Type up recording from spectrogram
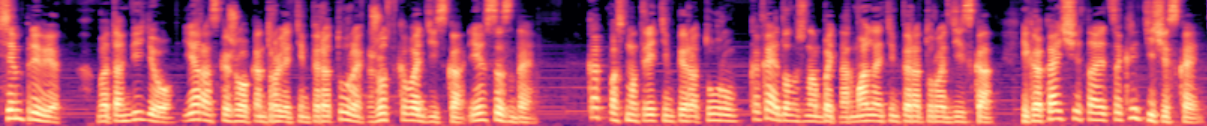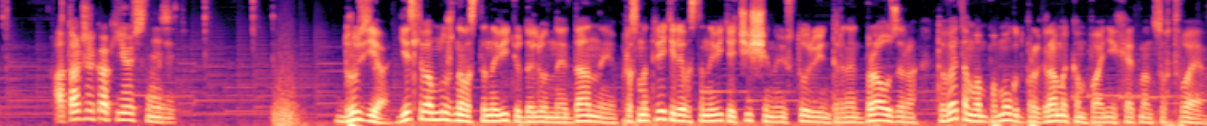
Всем привет! В этом видео я расскажу о контроле температуры жесткого диска и SSD. Как посмотреть температуру, какая должна быть нормальная температура диска и какая считается критической, а также как ее снизить. Друзья, если вам нужно восстановить удаленные данные, просмотреть или восстановить очищенную историю интернет-браузера, то в этом вам помогут программы компании Hetman Software.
